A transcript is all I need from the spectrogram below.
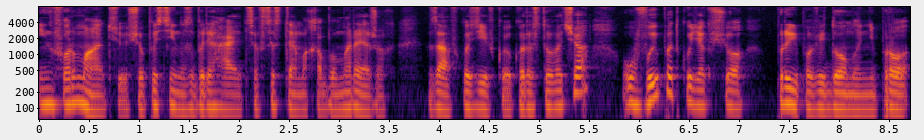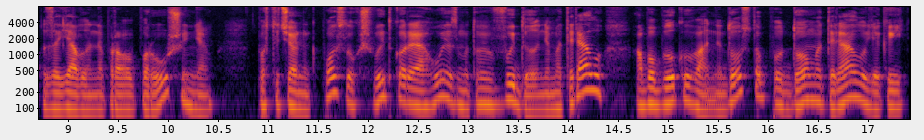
інформацію, що постійно зберігається в системах або мережах за вказівкою користувача, у випадку, якщо при повідомленні про заявлене правопорушення постачальник послуг швидко реагує з метою видалення матеріалу або блокування доступу до матеріалу, який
